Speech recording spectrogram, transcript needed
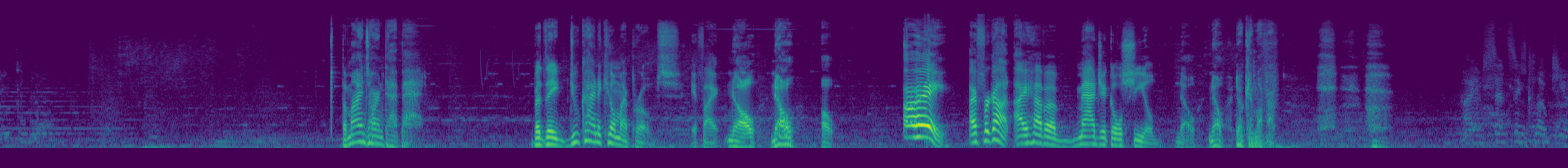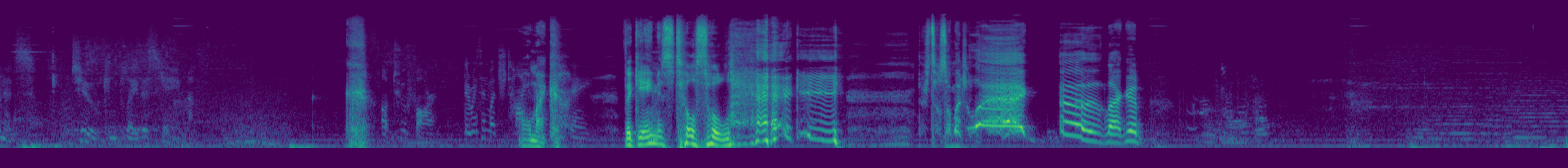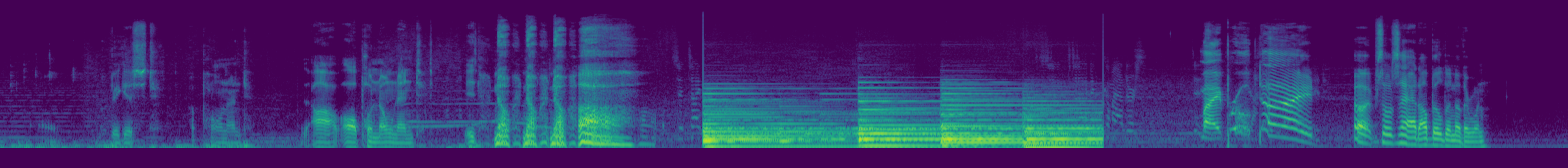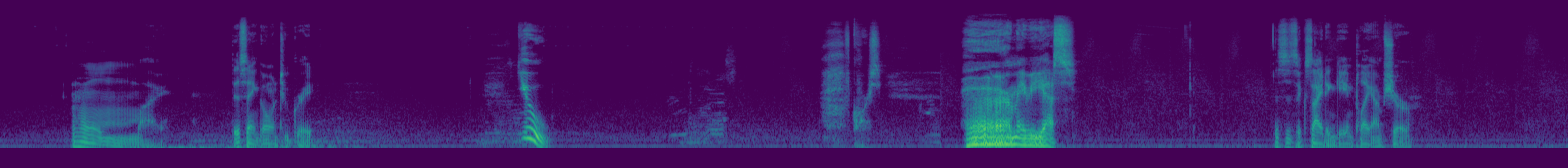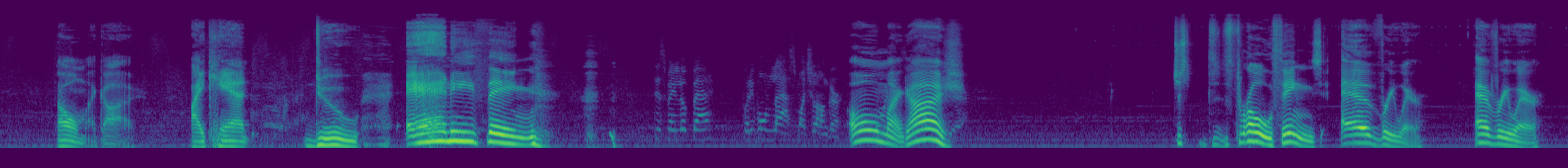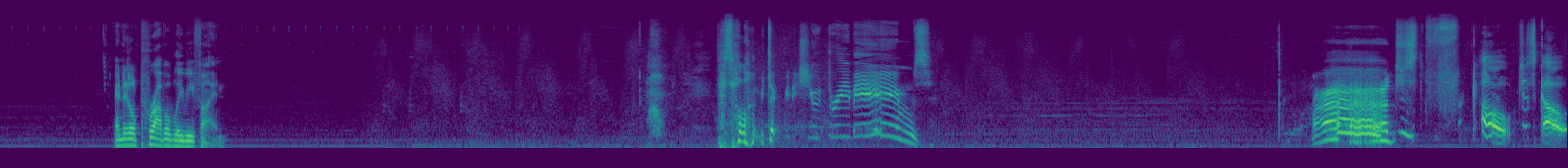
The mines aren't that bad. But they do kind of kill my probes. If I. No, no. Oh. Oh, hey! I forgot. I have a magical shield. No, no, don't kill my probe. I am sensing cloaked units. Two can play this game. Not too far. There isn't much time. Oh my God. The game is still so laggy. There's still so much lag. Oh, this is not good. Biggest opponent, uh, opponent is no, no, no. Ah, Sit my probe died. Oh, I'm so sad. I'll build another one. Oh my. This ain't going too great. You! Of course. Uh, maybe yes. This is exciting gameplay, I'm sure. Oh my god. I can't do anything. This may look bad, but it won't last much longer. Oh my gosh. Just th- throw things everywhere. Everywhere. And it'll probably be fine. That's how long it took me to shoot three beams. Ah, just go. Just go.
